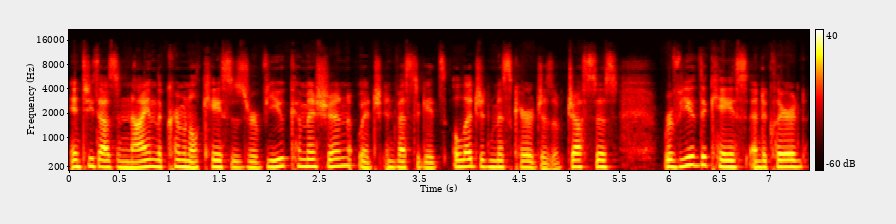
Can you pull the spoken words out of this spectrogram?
In 2009, the Criminal Cases Review Commission, which investigates alleged miscarriages of justice, reviewed the case and declared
